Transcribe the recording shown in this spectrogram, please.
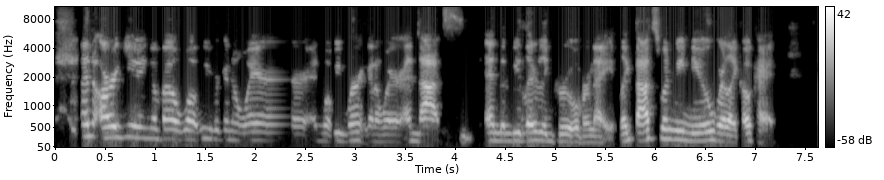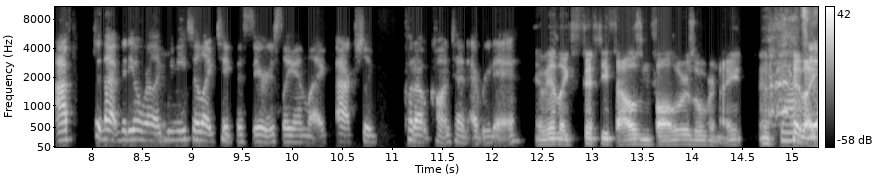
and arguing about what we were going to wear and what we weren't going to wear and that's and then we literally grew overnight like that's when we knew we're like okay after that video we're like we need to like take this seriously and like actually put out content every day. Yeah, we had like fifty thousand followers overnight. That's like,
